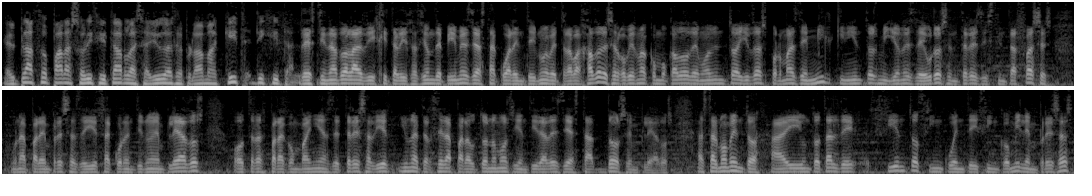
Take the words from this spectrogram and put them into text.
el plazo para solicitar las ayudas del programa Kit Digital. Destinado a la digitalización de pymes de hasta 49 trabajadores, el Gobierno ha convocado de momento ayudas por más de 1.500 millones de euros en tres distintas fases. Una para empresas de 10 a 49 empleados, otras para compañías de 3 a 10 y una tercera para autónomos y entidades de hasta 2 empleados. Hasta el momento hay un total de 155.000 empresas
